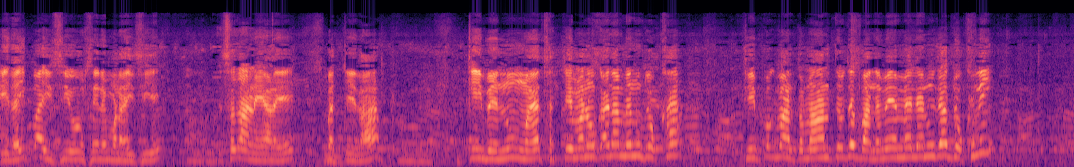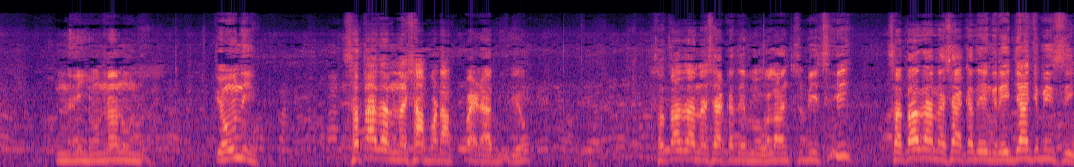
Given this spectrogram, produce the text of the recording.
ਇਹਦਾ ਹੀ ਭਾਈ ਸੀ, ਉਸੇ ਨੇ ਮਨਾਈ ਸੀ ਇਹ, ਸਿਧਾਣੇ ਵਾਲੇ ਬੱਚੇ ਦਾ। ਕੀ ਮੈਨੂੰ, ਮੈਂ ਸੱਚੇ ਮਨੋਂ ਕਹਿੰਦਾ ਮੈਨੂੰ ਦੁੱਖ ਹੈ ਕਿ ਭਗਵੰਤ ਮਾਨ ਤੇ ਉਹਦੇ 92 ਐਮਐਲਏ ਨੂੰ ਇਹਦਾ ਦੁੱਖ ਨਹੀਂ? ਨਹੀਂ, ਉਹਨਾਂ ਨੂੰ ਨਹੀਂ। ਕਿਉਂ ਨਹੀਂ? ਸਤਾ ਦਾ ਨਸ਼ਾ ਬੜਾ ਭੈੜਾ ਵੀਰਿਓ ਸਤਾ ਦਾ ਨਸ਼ਾ ਕਦੇ ਮੁਗਲਾਂ 'ਚ ਵੀ ਸੀ, ਸਤਾ ਦਾ ਨਸ਼ਾ ਕਦੇ ਅੰਗਰੇਜ਼ਾਂ 'ਚ ਵੀ ਸੀ।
